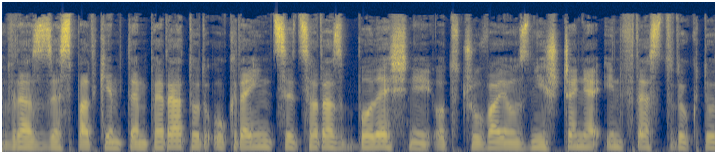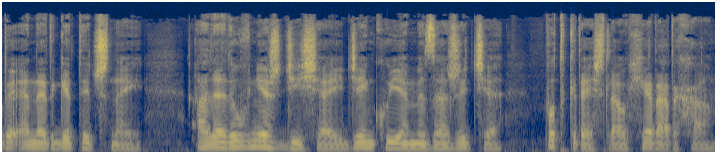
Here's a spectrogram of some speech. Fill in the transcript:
Wraz ze spadkiem temperatur Ukraińcy coraz boleśniej odczuwają zniszczenia infrastruktury energetycznej, ale również dzisiaj dziękujemy za życie – podkreślał hierarcha.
